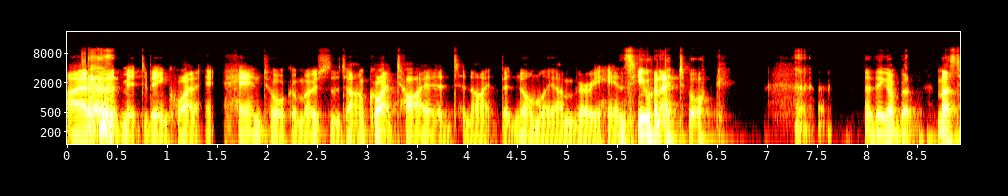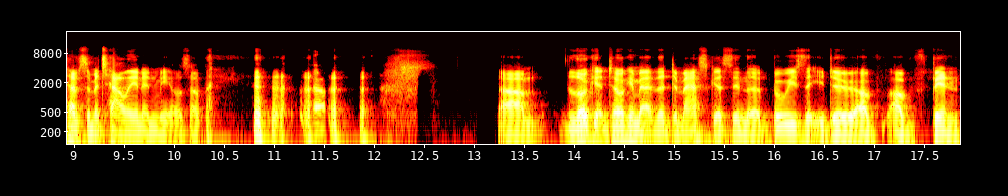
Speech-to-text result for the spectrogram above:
I have to admit to being quite a hand talker most of the time. I'm quite tired tonight, but normally I'm very handsy when I talk. I think I've got must have some Italian in me or something. um, look at talking about the Damascus in the bowies that you do. I've I've been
